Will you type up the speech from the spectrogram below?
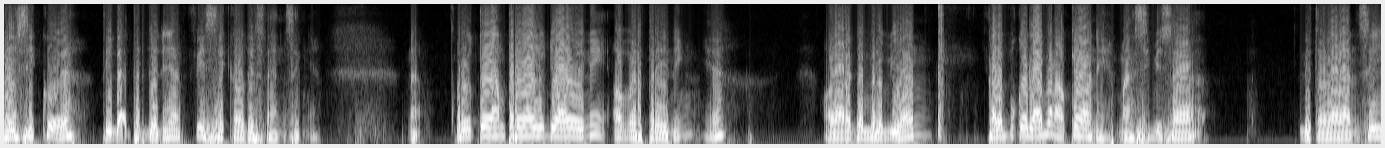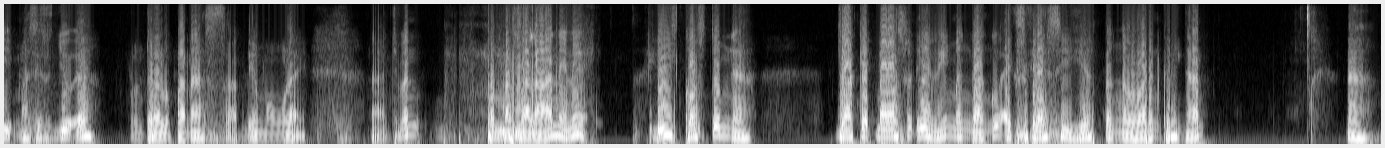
risiko ya tidak terjadinya physical distancingnya. Nah, rute yang terlalu jauh ini overtraining ya, olahraga berlebihan. Kalau pukul 8 oke okay nih masih bisa ditoleransi masih sejuk ya belum terlalu panas saat dia mau mulai nah cuman permasalahan ini di kostumnya jaket parasut ini mengganggu ekskresi ya pengeluaran keringat nah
